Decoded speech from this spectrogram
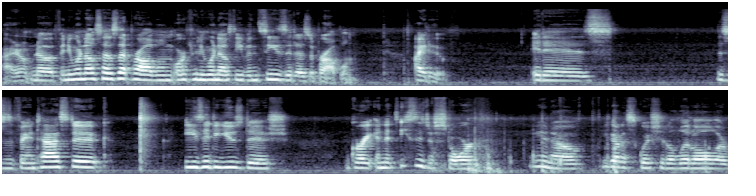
I don't know if anyone else has that problem or if anyone else even sees it as a problem. I do. It is this is a fantastic, easy to use dish. Great and it's easy to store. You know, you got to squish it a little or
